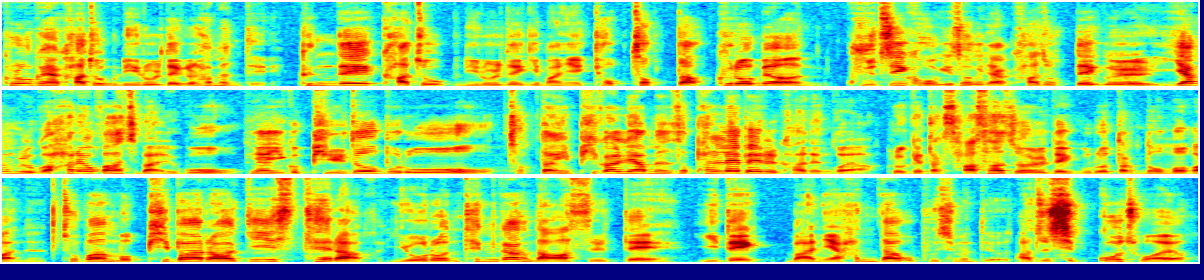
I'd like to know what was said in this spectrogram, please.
그럼 그냥 가족 리롤 덱을 하면 돼. 근데 가족 리롤 덱이 만약에 겹쳤다? 그러면 굳이 거기서 그냥 가족 덱을 이악 물고 하려고 하지 말고 그냥 이거 빌드업으로 적당히 피 관리하면서 8레벨을 가는 거야. 그렇게 딱 4사절 덱으로 딱 넘어가는. 초반 뭐 피바라기, 스테락 요런 템각 나왔을 때 이 덱 많이 한다고 보시면 돼요. 아주 쉽고 좋아요.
